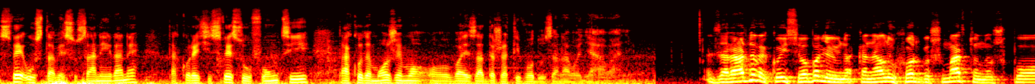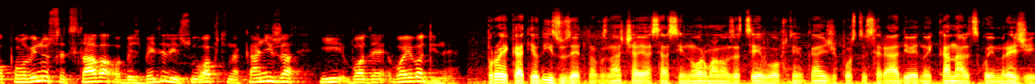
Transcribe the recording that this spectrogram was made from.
sve ustave su sanirane, tako reći sve su u funkciji, tako da možemo ovaj, zadržati vodu za navodnjavanje. Za radove koji se obavljaju na kanalu Horgoš-Martonoš po polovinu sredstava obezbedili su opština Kanjiža i vode Vojvodine. Projekat je od izuzetnog značaja, sasvim normalno za celu opštinu Kanjižu, posto se radi o jednoj kanalskoj mreži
